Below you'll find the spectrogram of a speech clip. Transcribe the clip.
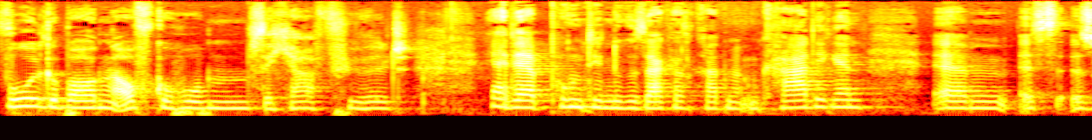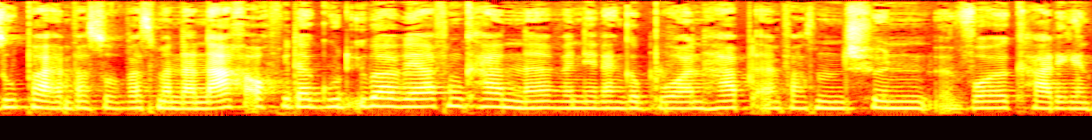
wohlgeborgen, aufgehoben, sicher fühlt. Ja, der Punkt, den du gesagt hast, gerade mit dem Cardigan, ähm, ist super einfach so, was man danach auch wieder gut überwerfen kann, ne? wenn ihr dann geboren habt, einfach so einen schönen Wollcardigan.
